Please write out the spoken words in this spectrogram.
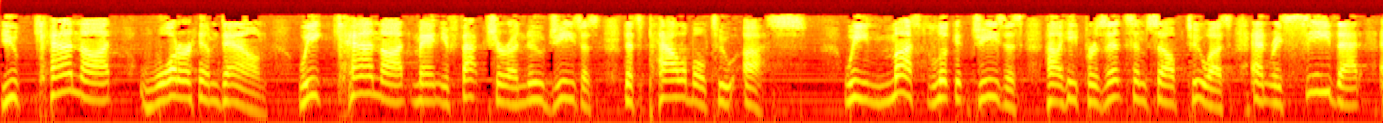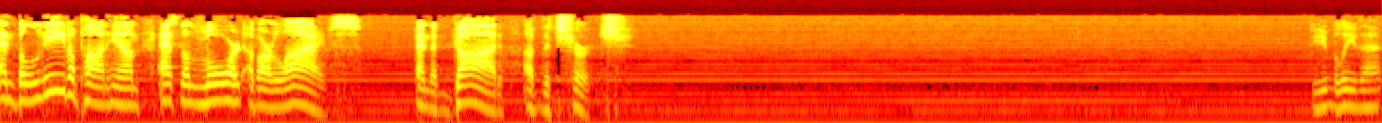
You cannot water him down. We cannot manufacture a new Jesus that's palatable to us. We must look at Jesus, how he presents himself to us, and receive that and believe upon him as the Lord of our lives and the God of the church. Do you believe that?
